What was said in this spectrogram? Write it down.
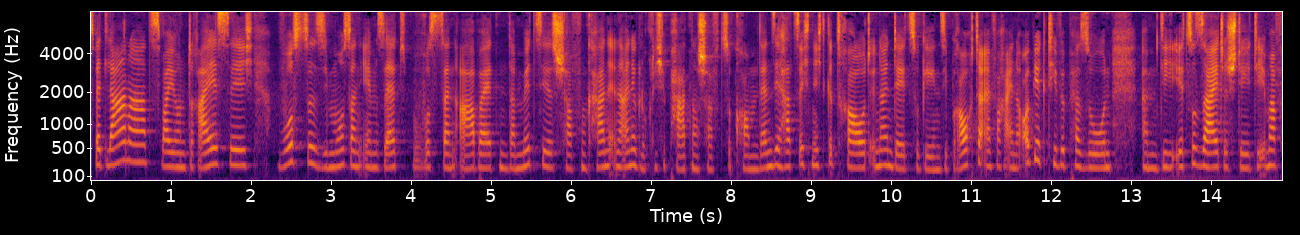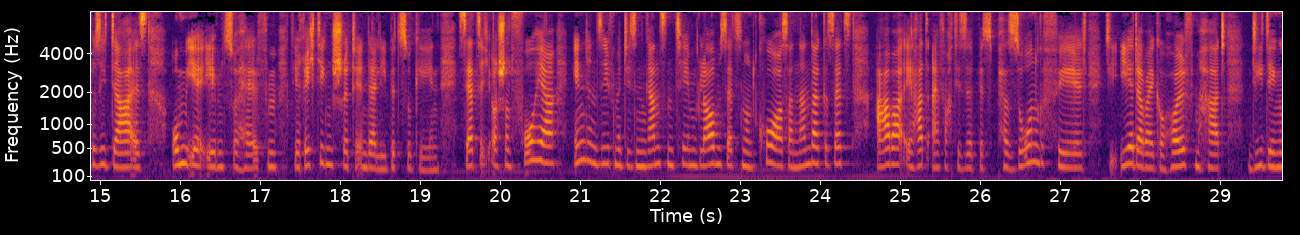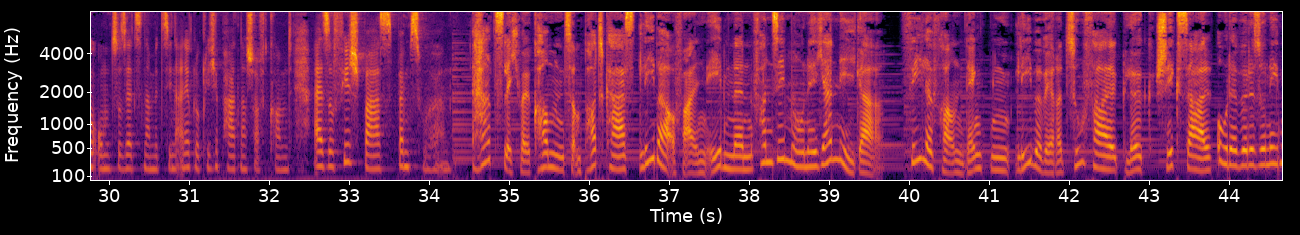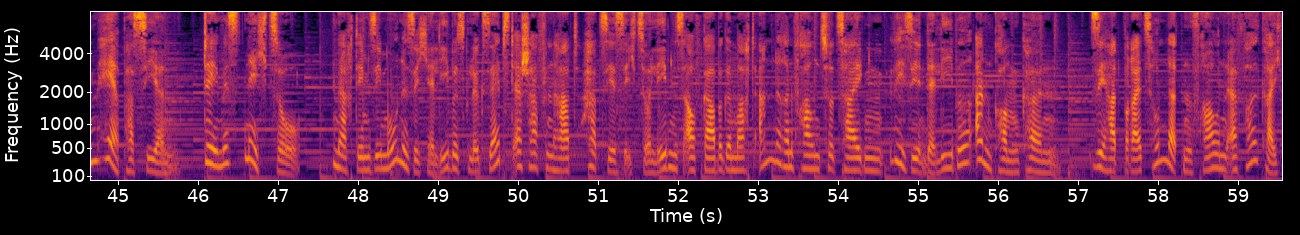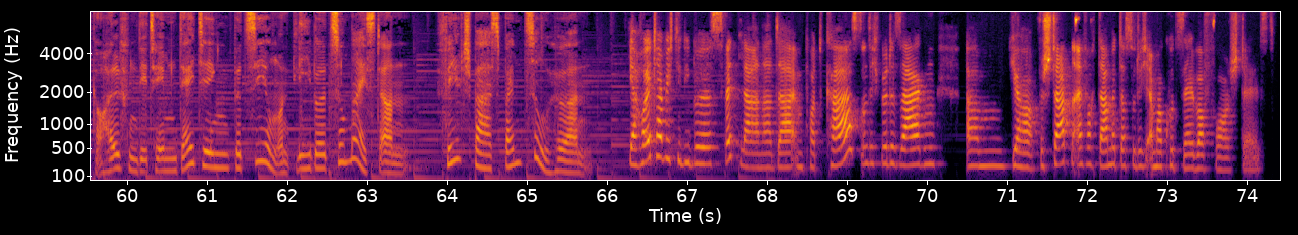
Svetlana, 32, wusste, sie muss an ihrem Selbstbewusstsein arbeiten, damit sie es schaffen kann, in eine glückliche Partnerschaft zu kommen. Denn sie hat sich nicht getraut, in ein Date zu gehen. Sie brauchte einfach eine objektive Person, ähm, die ihr zur Seite steht, die immer für sie da ist, um ihr eben zu helfen, die richtigen Schritte in der Liebe zu gehen. Sie hat sich auch schon vorher intensiv mit diesen ganzen Themen Glaubenssätzen und Co. auseinandergesetzt, aber ihr hat einfach diese Person gefehlt, die ihr dabei geholfen hat, die Dinge umzusetzen, damit sie in eine glückliche Partnerschaft kommt. Also viel Spaß beim Zuhören. Herzlich willkommen zum Podcast Liebe auf allen Ebenen von Simone Janiga. Viele Frauen denken, Liebe wäre Zufall, Glück, Schicksal oder würde so nebenher passieren. Dem ist nicht so. Nachdem Simone sich ihr Liebesglück selbst erschaffen hat, hat sie es sich zur Lebensaufgabe gemacht, anderen Frauen zu zeigen, wie sie in der Liebe ankommen können. Sie hat bereits hunderten Frauen erfolgreich geholfen, die Themen Dating, Beziehung und Liebe zu meistern. Viel Spaß beim Zuhören. Ja, heute habe ich die liebe Svetlana da im Podcast und ich würde sagen, ähm, ja, wir starten einfach damit, dass du dich einmal kurz selber vorstellst.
